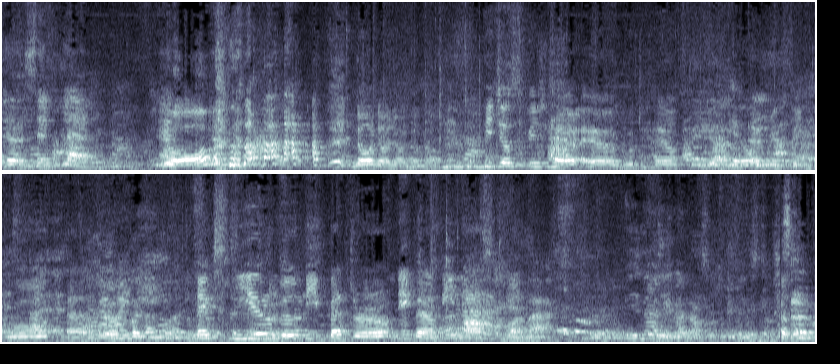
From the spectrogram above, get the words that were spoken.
uh, same plan. Jo. no, no, no, no, no. He just wish her uh, good healthy and everything good and uh, next year will be better than last one. Jsem.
